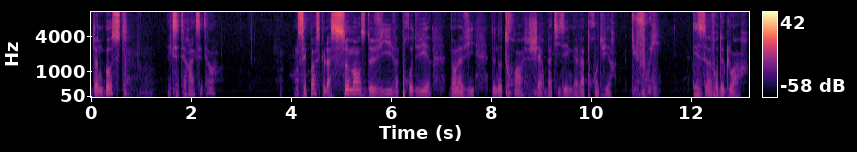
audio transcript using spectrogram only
John Bost, etc. etc. On ne sait pas ce que la semence de vie va produire dans la vie de nos trois chers baptisés, mais elle va produire du fruit, des œuvres de gloire,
